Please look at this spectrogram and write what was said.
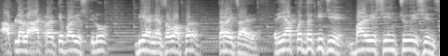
आपल्याला अठरा ते बावीस किलो बियाण्याचा वापर करायचा आहे. तर या पद्धतीची बावीस इंच चोवीस इंच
